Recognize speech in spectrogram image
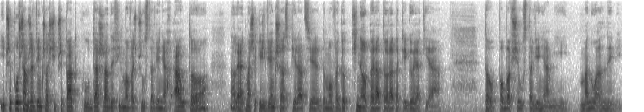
I przypuszczam, że w większości przypadków dasz radę filmować przy ustawieniach auto, no ale jak masz jakieś większe aspiracje domowego kinooperatora, takiego jak ja, to pobaw się ustawieniami manualnymi.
